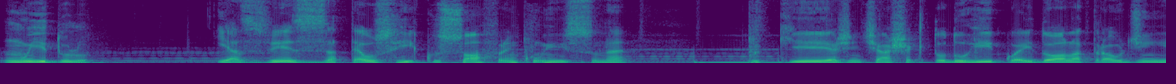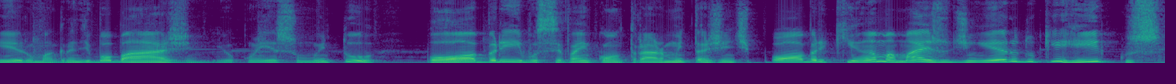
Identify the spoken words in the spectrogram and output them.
um ídolo. E às vezes até os ricos sofrem com isso, né? Porque a gente acha que todo rico é idólatra ao dinheiro, uma grande bobagem. Eu conheço muito pobre, você vai encontrar muita gente pobre que ama mais o dinheiro do que ricos,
